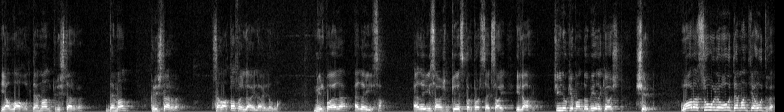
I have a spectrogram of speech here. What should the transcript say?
i Allahut, demant krishterëve. Demant krishterëve. Se dhe ato thonë la ilaha illallah. Mirëpo edhe, edhe Isa. Edhe Isa është një pjesë përbërëse e kësaj ilahi. Që nuk ju ban dobi dhe kjo është shirk. Wa rasuluhu demant jehudve.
